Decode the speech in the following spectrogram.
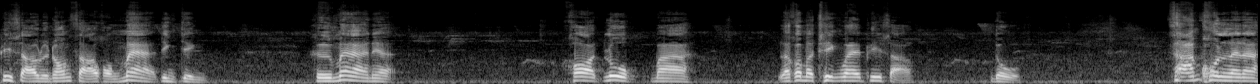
พี่สาวหรือน้องสาวของแม่จริง ๆ คือแม่เนี่ยคลอดลูกมา แล้วก็มาทิ้งไว้ให้พี่สาว ดู สามคนเลยนะ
